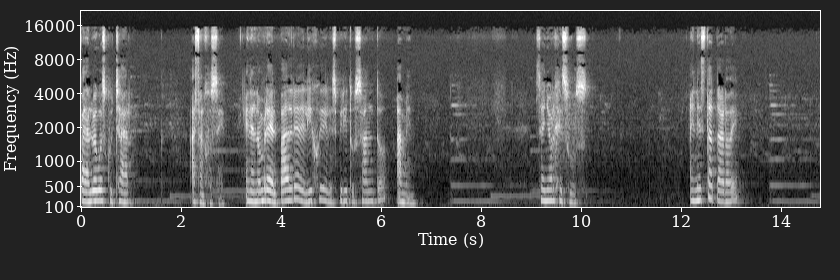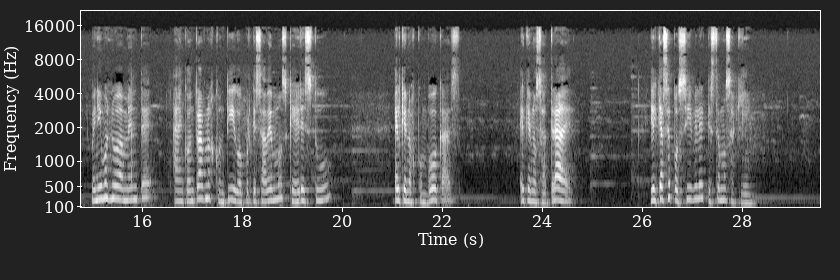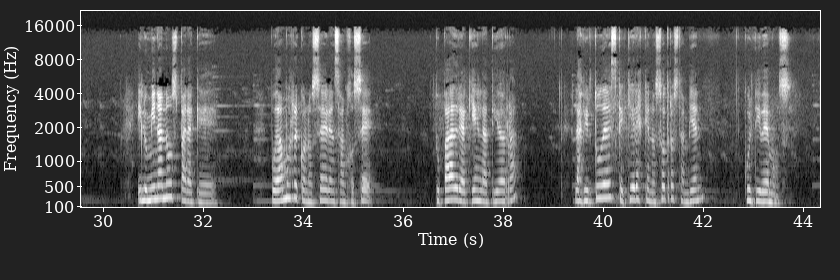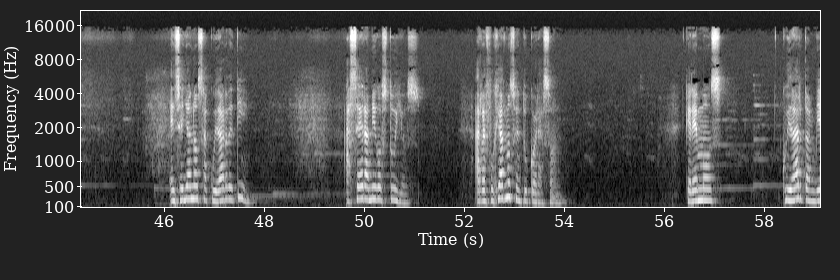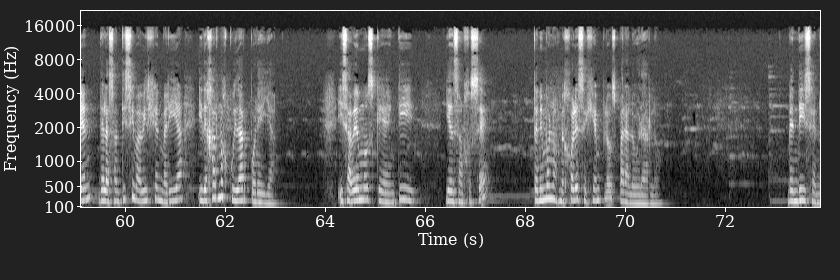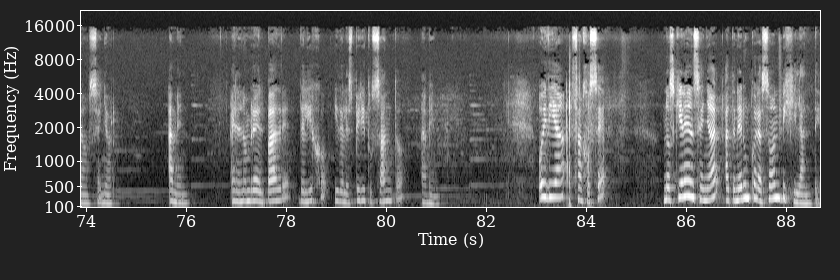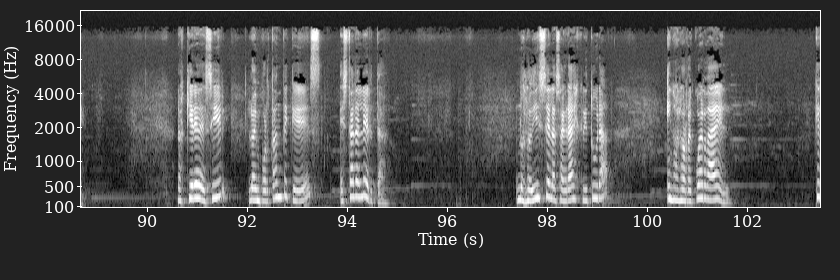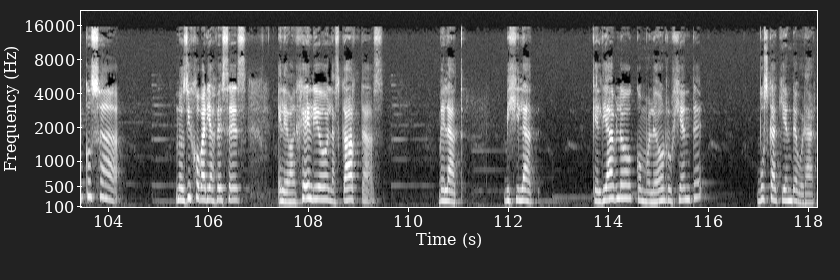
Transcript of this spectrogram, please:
para luego escuchar a San José. En el nombre del Padre, del Hijo y del Espíritu Santo. Amén. Señor Jesús, en esta tarde Venimos nuevamente a encontrarnos contigo porque sabemos que eres tú el que nos convocas, el que nos atrae y el que hace posible que estemos aquí. Ilumínanos para que podamos reconocer en San José, tu Padre aquí en la tierra, las virtudes que quieres que nosotros también cultivemos Enséñanos a cuidar de ti, a ser amigos tuyos, a refugiarnos en tu corazón. Queremos cuidar también de la Santísima Virgen María y dejarnos cuidar por ella. Y sabemos que en ti y en San José tenemos los mejores ejemplos para lograrlo. Bendícenos, Señor. Amén. En el nombre del Padre, del Hijo y del Espíritu Santo. Amén. Hoy día San José nos quiere enseñar a tener un corazón vigilante. Nos quiere decir lo importante que es estar alerta. Nos lo dice la Sagrada Escritura y nos lo recuerda a Él. ¿Qué cosa nos dijo varias veces el Evangelio, las cartas, velad, vigilad, que el diablo, como león rugiente, busca a quien devorar.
